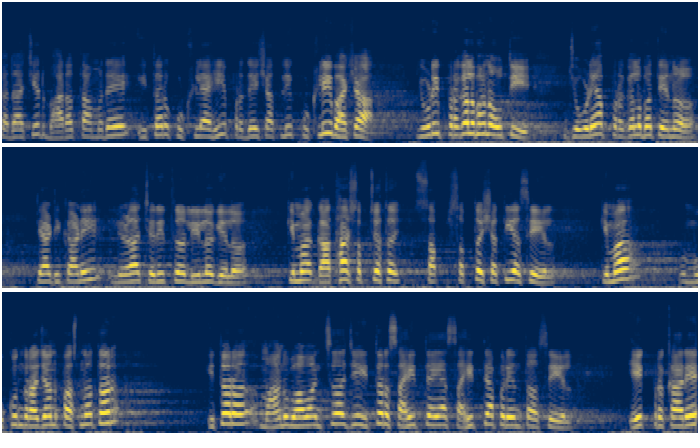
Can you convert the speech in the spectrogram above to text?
कदाचित भारतामध्ये इतर कुठल्याही प्रदेशातली कुठली भाषा एवढी प्रगल्भ नव्हती. जेवढ्या प्रगल्भतेनं त्या ठिकाणी लीळाचरित्र लिहिलं गेलं किंवा गाथा सप्त सप सप्तशती असेल किंवा मुकुंदराजांपासनं तर इतर महानुभावांचं जे इतर साहित्य या साहित्यापर्यंत असेल एक प्रकारे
